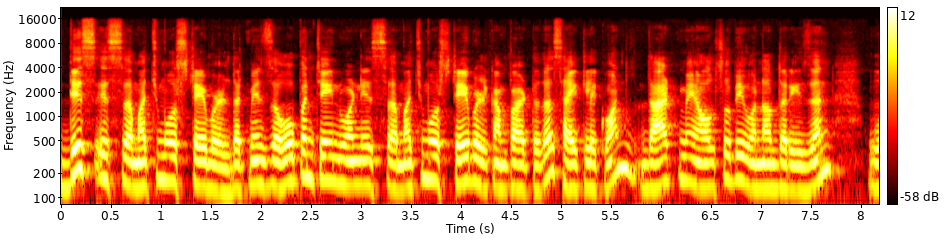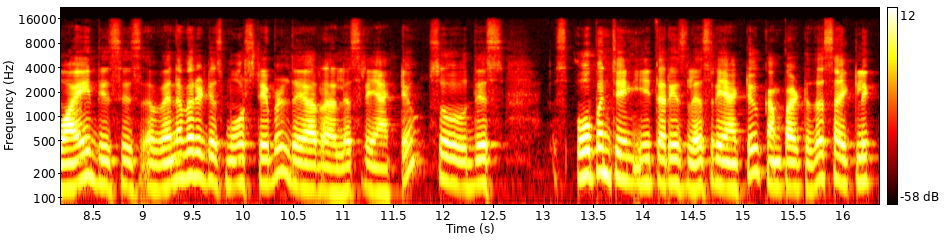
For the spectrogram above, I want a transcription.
this is uh, much more stable that means the open chain one is uh, much more stable compared to the cyclic one that may also be one of the reason why this is uh, whenever it is more stable they are uh, less reactive. So, this open chain ether is less reactive compared to the cyclic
